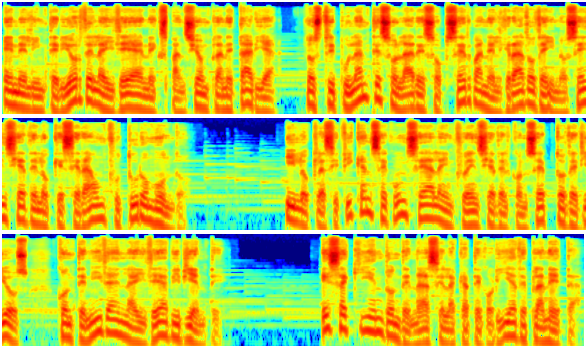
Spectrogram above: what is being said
En el interior de la idea en expansión planetaria, los tripulantes solares observan el grado de inocencia de lo que será un futuro mundo. Y lo clasifican según sea la influencia del concepto de Dios contenida en la idea viviente. Es aquí en donde nace la categoría de planeta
